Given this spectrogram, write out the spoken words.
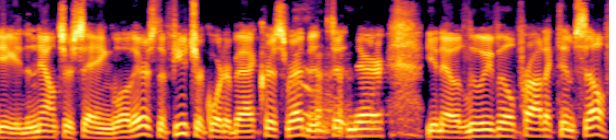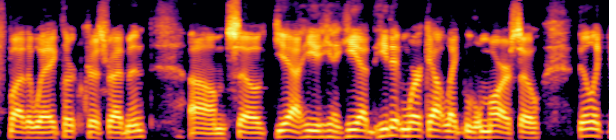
the, the announcer saying, "Well, there's the future quarterback, Chris Redman, sitting there." You know, Louisville product himself, by the way, Chris Redman. Um, so yeah, he he had he didn't work out like Lamar. So Billy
